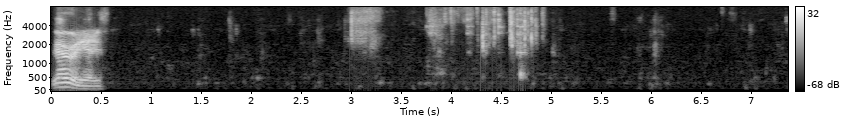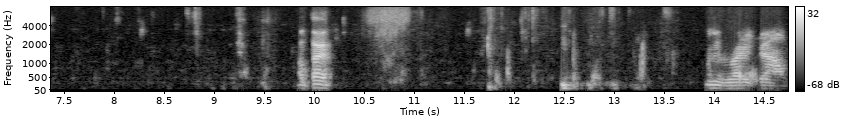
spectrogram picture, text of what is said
There he is. Okay. Let me write it down.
